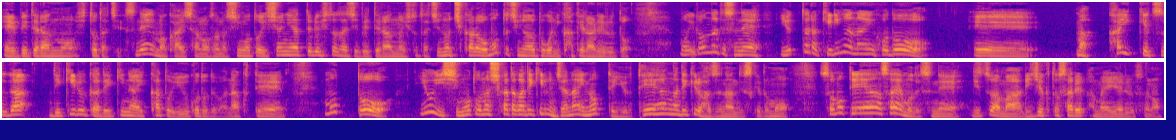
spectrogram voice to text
えー、ベテランの人たちですね、まあ、会社のその仕事を一緒にやってる人たち、ベテランの人たちの力をもっと違うところにかけられると。もういろんなですね、言ったらキリがないほど、えー、まあ、解決ができるかできないかということではなくて、もっと良い仕事の仕方ができるんじゃないのっていう提案ができるはずなんですけども、その提案さえもですね、実はまあリジェクトされる、まあ、いわゆるその、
